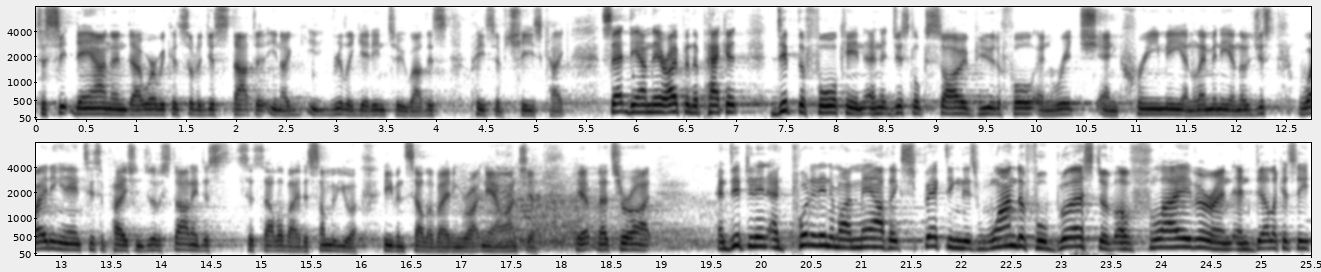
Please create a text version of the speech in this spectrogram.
to sit down and uh, where we could sort of just start to, you know, really get into uh, this piece of cheesecake. Sat down there, opened the packet, dipped the fork in, and it just looked so beautiful and rich and creamy and lemony. And I was just waiting in anticipation, sort of starting to, to salivate, as some of you are even salivating right now, aren't you? yep, that's right and dipped it in and put it into my mouth, expecting this wonderful burst of, of flavour and, and delicacy,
